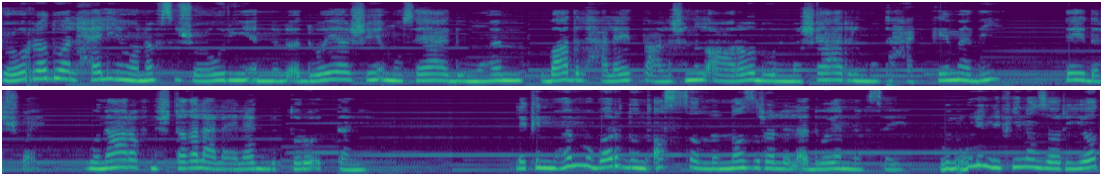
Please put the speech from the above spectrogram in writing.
شعور رضوى الحالي هو نفس شعوري إن الأدوية شيء مساعد ومهم. في بعض الحالات علشان الأعراض والمشاعر المتحكمة دي تهدى شوية ونعرف نشتغل على العلاج بالطرق التانية. لكن مهم برضو نأصل للنظرة للأدوية النفسية. ونقول إن في نظريات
